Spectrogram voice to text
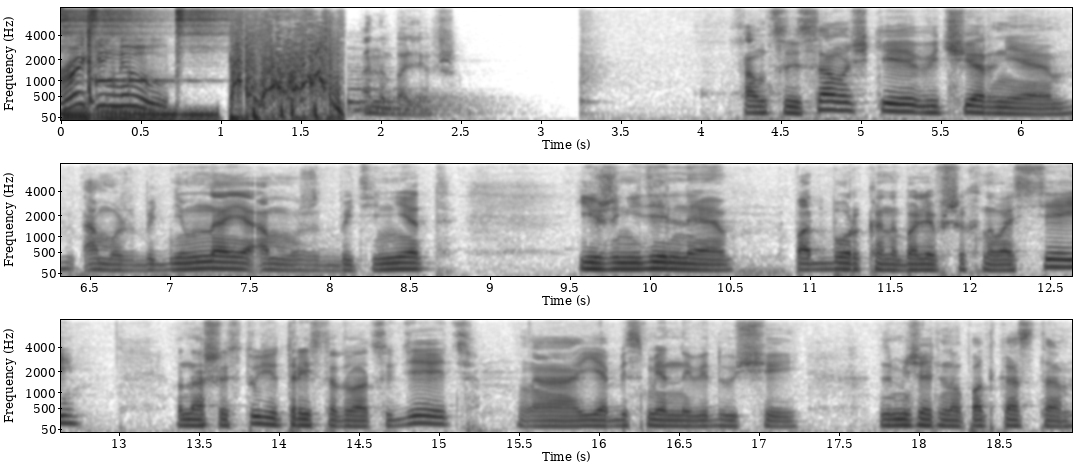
Breaking news! О наболевшем. Самцы и самочки, вечерняя, а может быть дневная, а может быть и нет. Еженедельная подборка наболевших новостей. В нашей студии 329. А, я бессменный ведущий замечательного подкаста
